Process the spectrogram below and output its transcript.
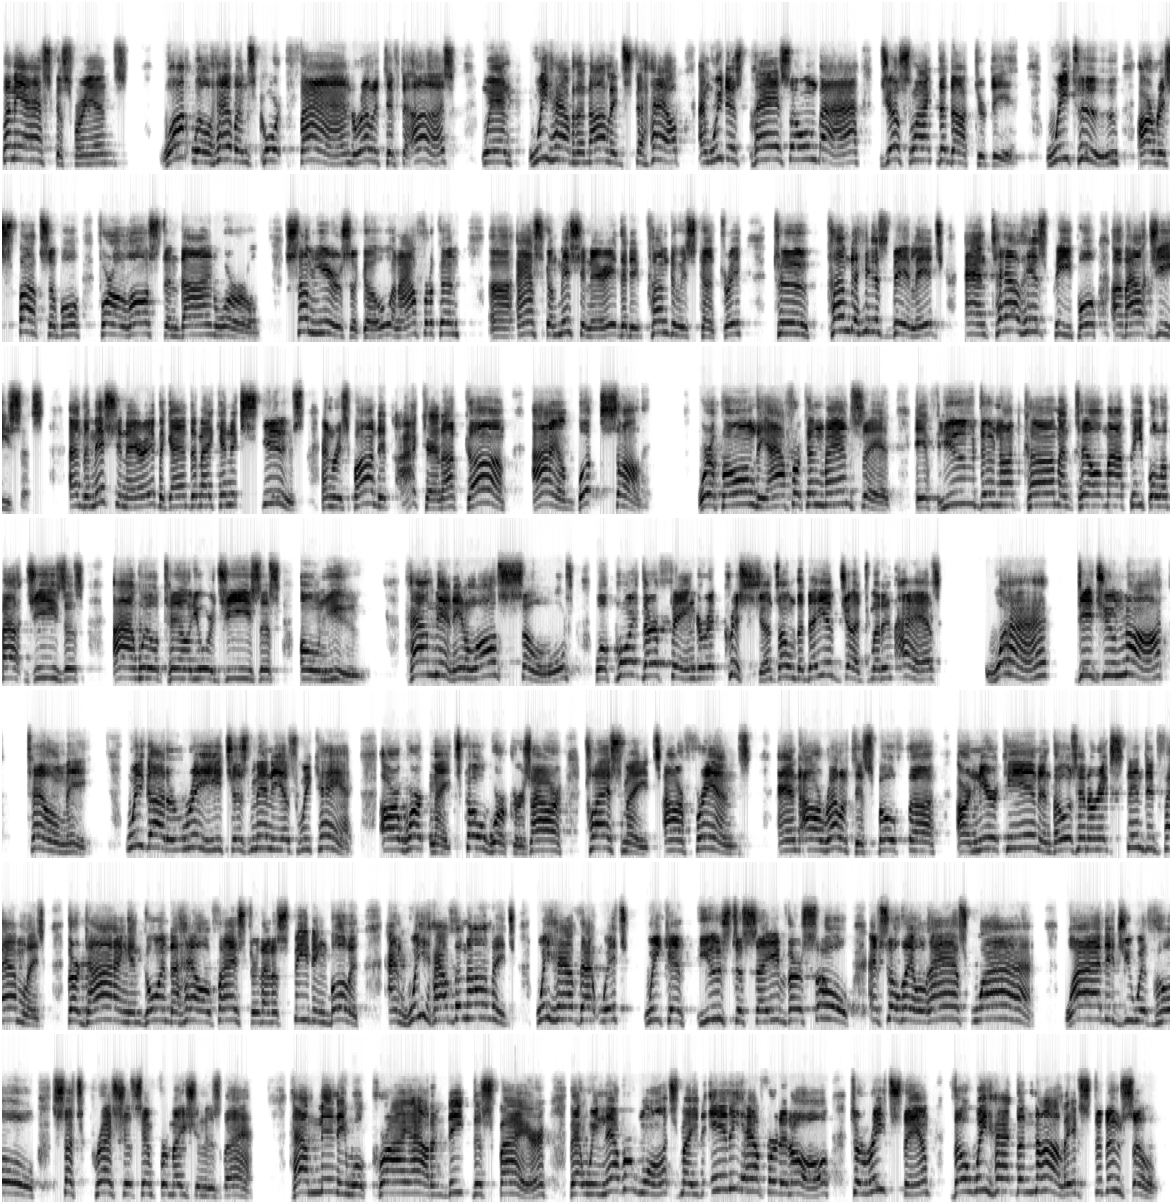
Let me ask us, friends, what will heaven's court find relative to us when we have the knowledge to help and we just pass on by just like the doctor did. We too are responsible for a lost and dying world. Some years ago, an African uh, asked a missionary that had come to his country to come to his village and tell his people about Jesus. And the missionary began to make an excuse and responded, I cannot come. I am book solid. Whereupon the African man said, If you do not come and tell my people about Jesus, I will tell your Jesus on you. How many lost souls will point their finger at Christians on the day of judgment and ask, Why did you not tell me? We got to reach as many as we can. Our workmates, co workers, our classmates, our friends, and our relatives, both uh, our near kin and those in our extended families. They're dying and going to hell faster than a speeding bullet. And we have the knowledge. We have that which we can use to save their soul. And so they'll ask, why? Why did you withhold such precious information as that? How many will cry out in deep despair that we never once made any effort at all to reach them, though we had the knowledge to do so?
